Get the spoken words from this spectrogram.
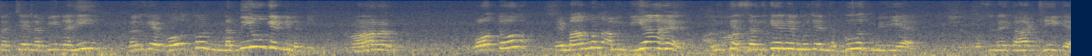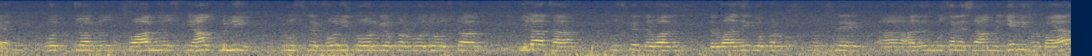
سچے نبی نہیں بلکہ وہ تو نبیوں کے بھی نبی وہ تو امام الانبیاء ہیں۔ ان کے صدقے میں مجھے نبوت ملی ہے۔ اس نے کہا ٹھیک ہے۔ وہ جو خواب میں اس کی آنکھ کھلی تو اس نے فوری طور کے اوپر وہ جو اس کا قلعہ تھا اس کے دروازے دروازے کے اوپر اس نے حضرت موسیٰ علیہ السلام نے یہ بھی فرمایا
